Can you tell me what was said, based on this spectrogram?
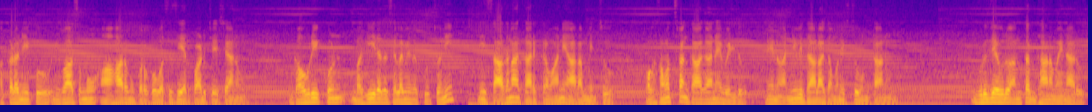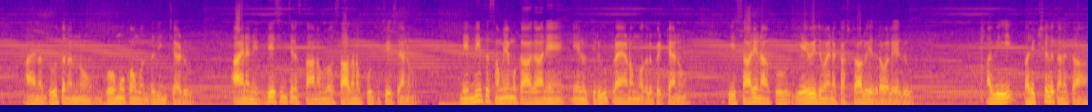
అక్కడ నీకు నివాసము ఆహారము కొరకు వసతి ఏర్పాటు చేశాను. గౌరీకుండ్ భగీరథ శిల మీద కూర్చొని నీ సాధనా కార్యక్రమాన్ని ఆరంభించు. ఒక సంవత్సరం కాగానే వెళ్ళు. నేను అన్ని విధాలా గమనిస్తూ ఉంటాను. గురుదేవులు అంతర్ధానమైనారు. ఆయన దూత నన్ను గోముఖం వద్ద దించాడు. ఆయన నిర్దేశించిన స్థానంలో సాధన పూర్తి చేశాను. నిర్ణీత సమయం కాగానే నేను తిరుగు ప్రయాణం మొదలుపెట్టాను. ఈసారి నాకు ఏ విధమైన కష్టాలు ఎదురవలేదు. అవి పరీక్షలు కనుక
